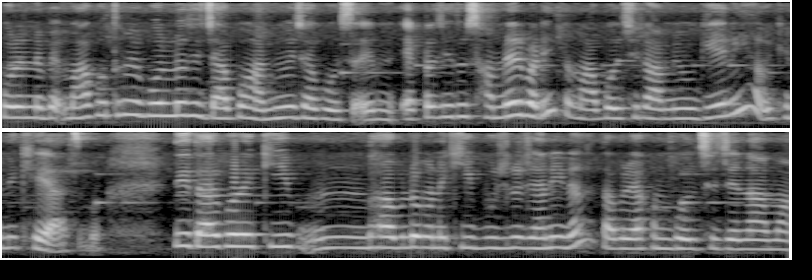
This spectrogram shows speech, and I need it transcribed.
করে নেবে। মা প্রথমে বলল যে যাব আমিও যাব। একটা যেহেতু সামনের বাড়ি তো মা বলছিল আমিও গিয়ে নিয়ে ওইখানে খেয়ে আসব। দিয়ে তারপরে কি ভাবলো মানে কি বুঝলো জানি না। তারপরে এখন বলছে যে না মা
